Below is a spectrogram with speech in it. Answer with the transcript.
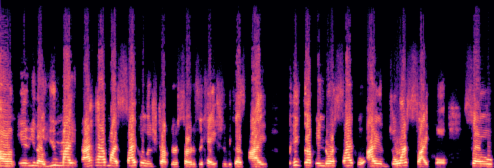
Um, and, you know, you might, I have my cycle instructor certification because I picked up indoor cycle. I adore cycle. So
